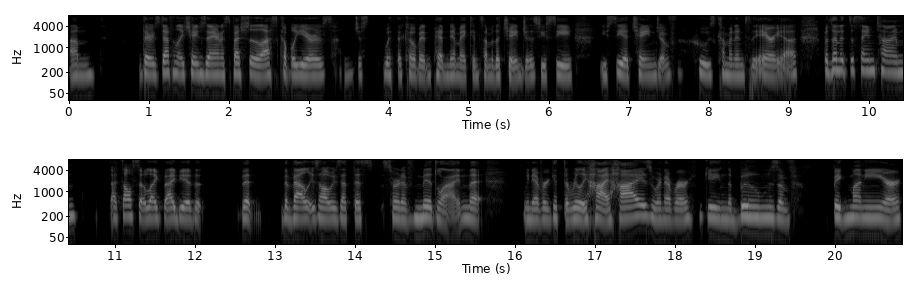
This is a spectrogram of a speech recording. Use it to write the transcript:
um, there's definitely change there and especially the last couple years just with the covid pandemic and some of the changes you see you see a change of who's coming into the area but then at the same time that's also like the idea that that the valley's always at this sort of midline that we never get the really high highs we're never getting the booms of big money or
